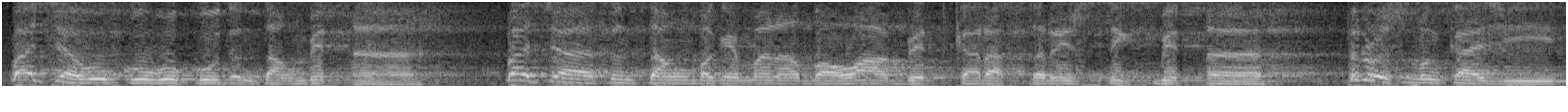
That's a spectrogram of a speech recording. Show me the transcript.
Baca buku-buku tentang bid'ah. Baca tentang bagaimana dawabit karakteristik bid'ah. Terus mengkaji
